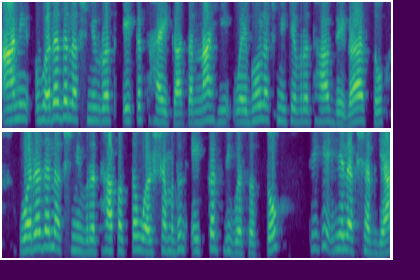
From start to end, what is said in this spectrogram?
आणि वरद लक्ष्मी व्रत एकच आहे का? तर नाही. वैभव लक्ष्मीचे व्रत हा वेगळा असतो. वरद लक्ष्मी व्रत हा फक्त वर्षामधून एकच दिवस असतो. ठीक आहे? हे लक्षात घ्या.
